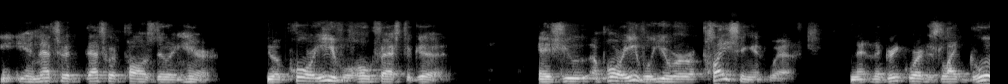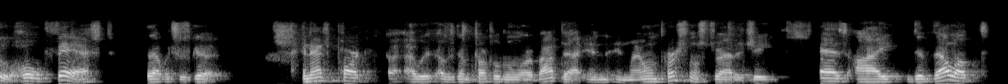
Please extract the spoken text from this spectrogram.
And that's what that's what Paul's doing here. You abhor evil, hold fast to good. As you abhor evil, you were replacing it with. the Greek word is like glue. Hold fast that which is good. And that's part. uh, I was going to talk a little more about that in in my own personal strategy as I developed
